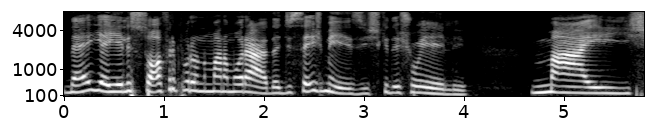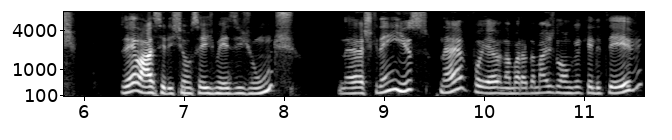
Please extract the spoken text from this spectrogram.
né? E aí ele sofre por uma namorada de seis meses que deixou ele. Mas, sei lá, se eles tinham seis meses juntos, né? Acho que nem isso, né? Foi a namorada mais longa que ele teve.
